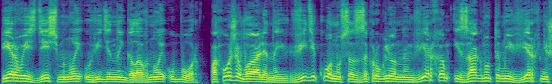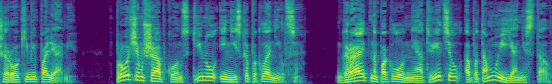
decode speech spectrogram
первый здесь мной увиденный головной убор, похоже валенный, в виде конуса с закругленным верхом и загнутыми вверх неширокими полями. Впрочем, шапку он скинул и низко поклонился. Грайт на поклон не ответил, а потому и я не стал.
